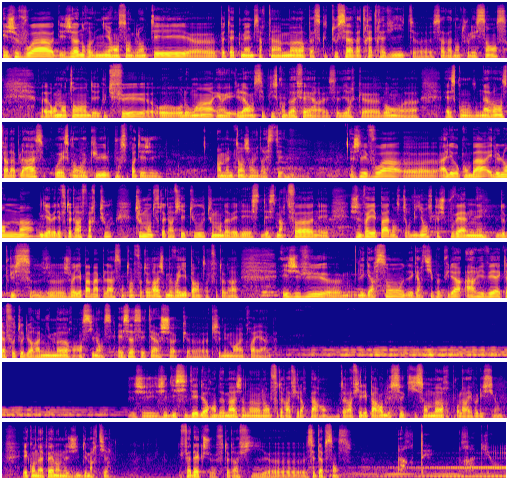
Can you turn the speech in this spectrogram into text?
Et je vois des jeunes revenir ensanglantés, euh, peut-être même certains morts, parce que tout ça va très très vite, euh, ça va dans tous les sens. Euh, on entend des coups de feu au, loin, et là on ne sait plus ce qu'on doit faire. C'est-à-dire que, bon, est-ce qu'on avance vers la place ou est-ce qu'on recule pour se protéger? En même temps, j'ai envie de rester je les vois euh, aller au combat et le lendemain, il y avait des photographes partout, tout le monde photographiait tout, tout le monde avait des, smartphones et je ne voyais pas dans ce tourbillon ce que je pouvais amener de plus. Je ne voyais pas ma place en tant que photographe, je ne me voyais pas en tant que photographe. Et j'ai vu euh, les garçons des quartiers populaires arriver avec la photo de leur ami mort en silence. Et ça, c'était un choc euh, absolument incroyable. J'ai décidé de leur rendre hommage en allant photographier leurs parents, photographier les parents de ceux qui sont morts pour la Révolution et qu'on appelle en Égypte des martyrs. Il fallait que je photographie euh, cette absence. Arte Radio.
